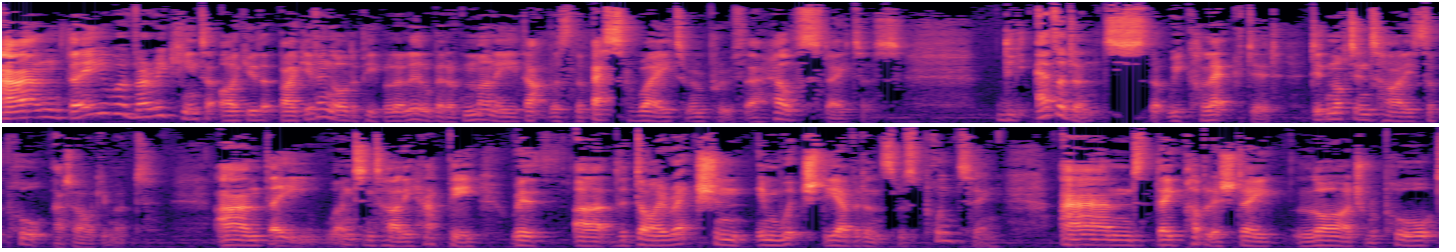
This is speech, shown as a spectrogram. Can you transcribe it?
And they were very keen to argue that by giving older people a little bit of money, that was the best way to improve their health status. The evidence that we collected did not entirely support that argument and they weren't entirely happy with uh, the direction in which the evidence was pointing. And they published a large report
